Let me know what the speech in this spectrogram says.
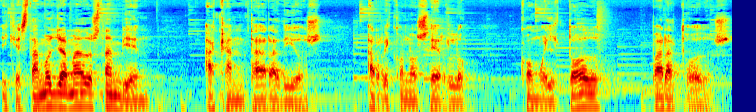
y que estamos llamados también a cantar a Dios, a reconocerlo como el todo para todos.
